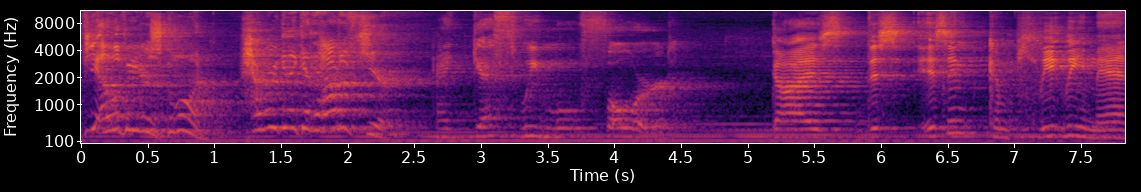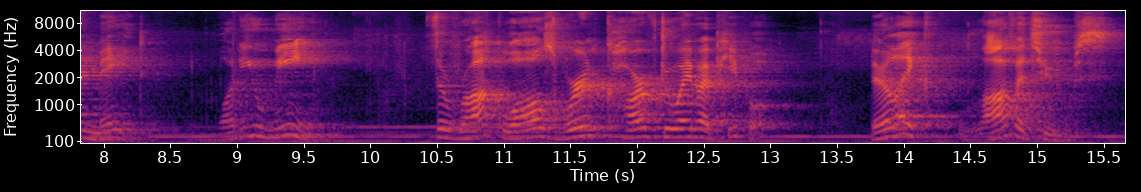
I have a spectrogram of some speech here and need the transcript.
The elevator's gone. How are we gonna get out of here? I guess we move forward. Guys, this isn't completely man made. What do you mean? The rock walls weren't carved away by people, they're like lava tubes.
